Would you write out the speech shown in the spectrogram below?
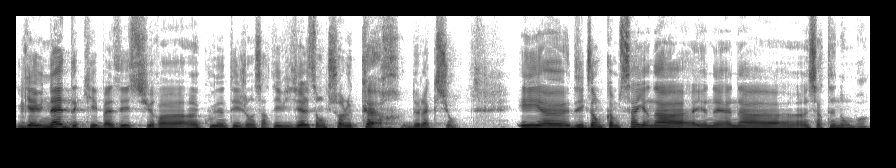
il y a une aide qui est basée sur euh, un coup d'intelligence artificielle sans que ce soit le cœur de l'action. Et euh, des exemples comme ça, il y en a, a, un certain nombre.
